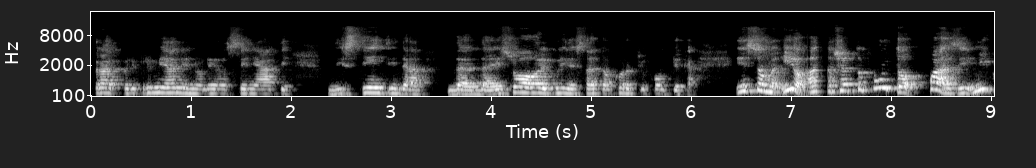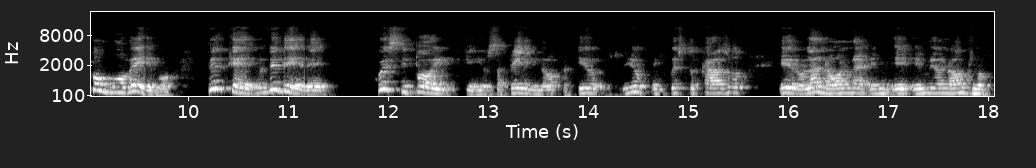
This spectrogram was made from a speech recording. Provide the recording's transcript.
Tra, per i primi anni non erano segnati distinti da, da, dai suoi, quindi è stato ancora più complicato. Insomma, io a un certo punto quasi mi commuovevo perché vedere questi poi, che io sapendo, perché io, io in questo caso ero la nonna e, e, e, mio nonno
